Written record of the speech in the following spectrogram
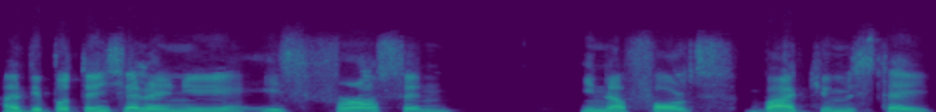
And the potential energy is frozen in a false vacuum state.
